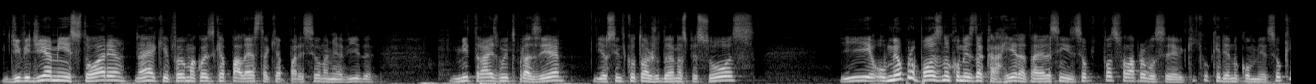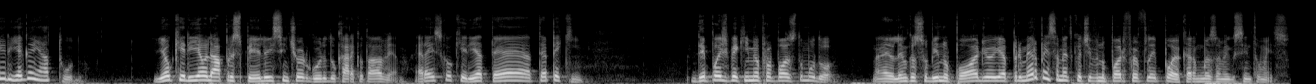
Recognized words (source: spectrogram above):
dividir a minha história, né? Que foi uma coisa que a palestra que apareceu na minha vida me traz muito prazer e eu sinto que eu estou ajudando as pessoas. E o meu propósito no começo da carreira, tá, era assim, se eu fosse falar para você, o que, que eu queria no começo? Eu queria ganhar tudo. E eu queria olhar para o espelho e sentir orgulho do cara que eu estava vendo. Era isso que eu queria até, até Pequim. Depois de Pequim, meu propósito mudou. Né? Eu lembro que eu subi no pódio e o primeiro pensamento que eu tive no pódio foi, eu falei, pô, eu quero que meus amigos sintam isso.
